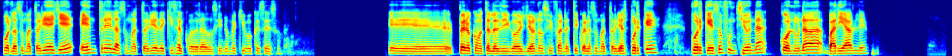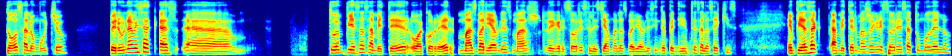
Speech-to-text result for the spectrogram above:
por la sumatoria de y entre la sumatoria de x al cuadrado, si no me equivoco es eso. Eh, pero como te les digo, yo no soy fanático de las sumatorias. ¿Por qué? Porque eso funciona con una variable, dos a lo mucho, pero una vez tú empiezas a meter o a correr más variables, más regresores, se les llama las variables independientes a las X, empiezas a, a meter más regresores a tu modelo,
